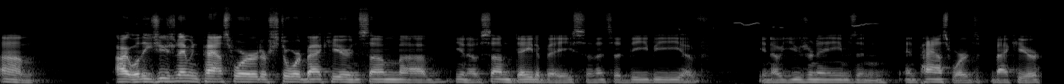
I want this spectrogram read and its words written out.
Um, all right. Well, these username and password are stored back here in some uh, you know some database. So that's a DB of you know usernames and and passwords back here.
